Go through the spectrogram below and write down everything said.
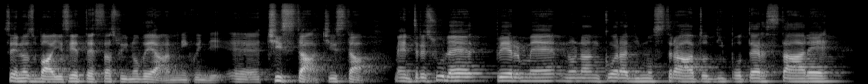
Se non sbaglio, si è testa sui 9 anni, quindi eh, ci sta, ci sta. Mentre Sule per me non ha ancora dimostrato di poter stare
